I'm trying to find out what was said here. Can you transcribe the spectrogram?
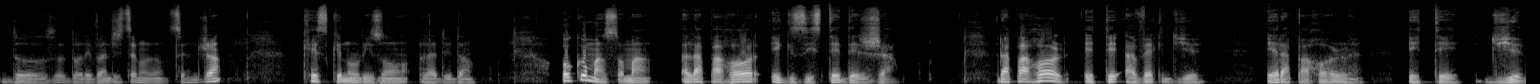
de, de l'évangile selon Saint Jean. Qu'est-ce que nous lisons là-dedans? Au commencement, la parole existait déjà. La parole était avec Dieu et la parole était Dieu.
